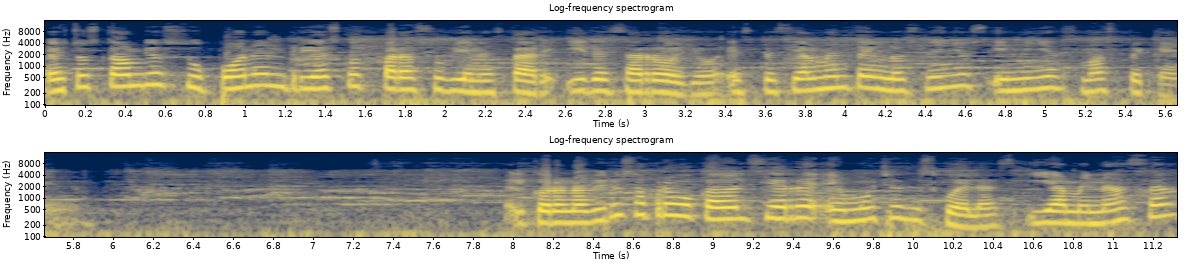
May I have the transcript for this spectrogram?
Estos cambios suponen riesgos para su bienestar y desarrollo, especialmente en los niños y niñas más pequeños. El coronavirus ha provocado el cierre en muchas escuelas y amenaza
